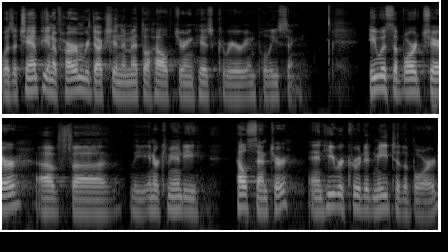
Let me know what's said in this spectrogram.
was a champion of harm reduction and mental health during his career in policing. He was the board chair of uh, the Intercommunity Health Center, and he recruited me to the board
